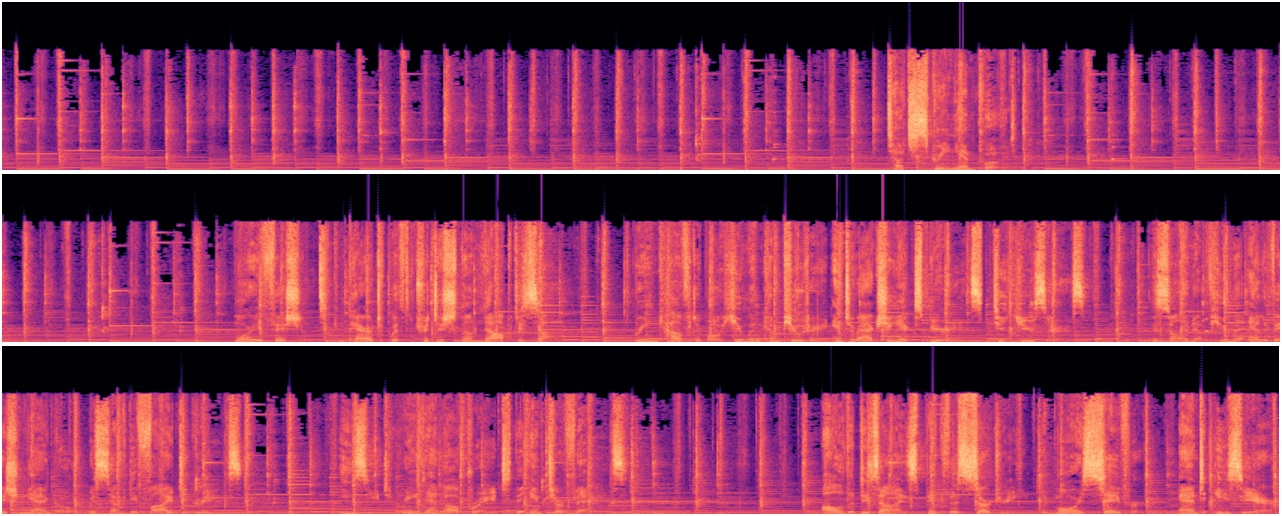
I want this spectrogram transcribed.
Touchscreen input. More efficient compared with traditional knob design. Bring comfortable human-computer interaction experience to users. Design of human elevation angle with 75 degrees. Easy to read and operate the interface. All the designs make the surgery more safer and easier.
